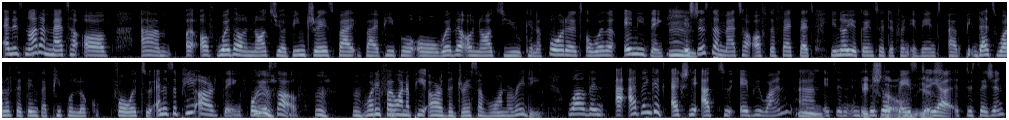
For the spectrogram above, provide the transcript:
and it's not a matter of um uh, of whether or not you are being dressed by by people or whether or not you can afford it or whether anything. It's just a matter of the fact that you know you're going to a different event. Uh, p- that's one of the things that people look forward to, and it's a PR thing for mm. yourself. Mm. Mm. What if I mm. want to PR the dress I've worn already? Well, then I, I think it's actually up to everyone. Um, mm. It's an individual based yes. yeah, decision.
